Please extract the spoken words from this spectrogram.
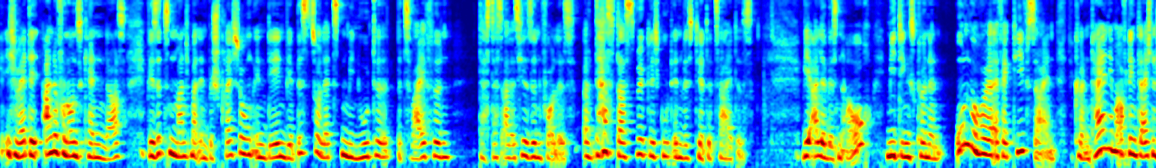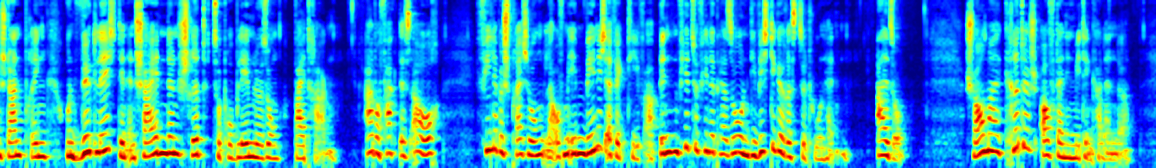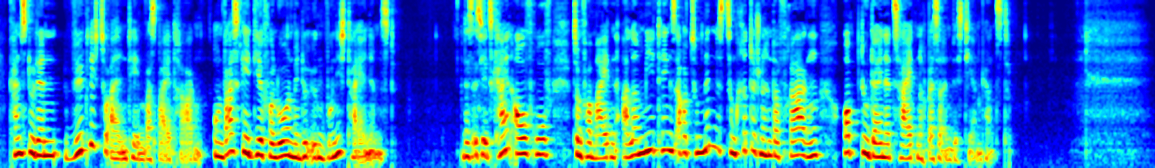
Ich wette, alle von uns kennen das. Wir sitzen manchmal in Besprechungen, in denen wir bis zur letzten Minute bezweifeln, dass das alles hier sinnvoll ist, dass das wirklich gut investierte Zeit ist. Wir alle wissen auch, Meetings können ungeheuer effektiv sein. Sie können Teilnehmer auf den gleichen Stand bringen und wirklich den entscheidenden Schritt zur Problemlösung beitragen. Aber Fakt ist auch, Viele Besprechungen laufen eben wenig effektiv ab, binden viel zu viele Personen, die Wichtigeres zu tun hätten. Also, schau mal kritisch auf deinen Meetingkalender. Kannst du denn wirklich zu allen Themen was beitragen? Und was geht dir verloren, wenn du irgendwo nicht teilnimmst? Das ist jetzt kein Aufruf zum Vermeiden aller Meetings, aber zumindest zum kritischen Hinterfragen, ob du deine Zeit noch besser investieren kannst.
